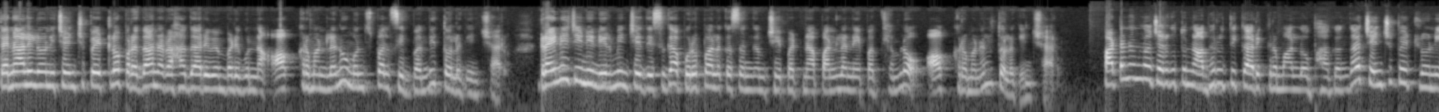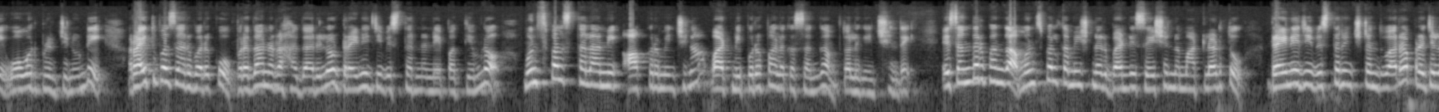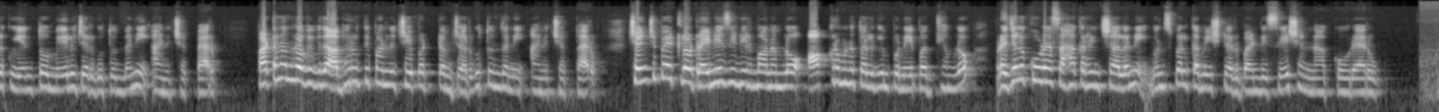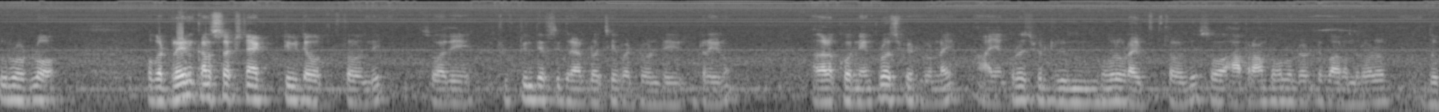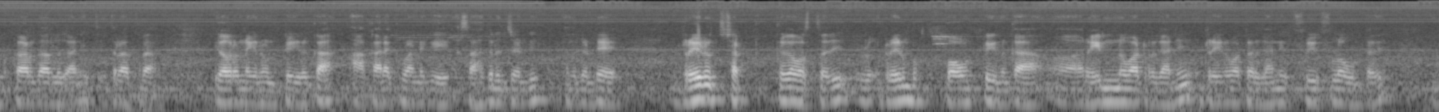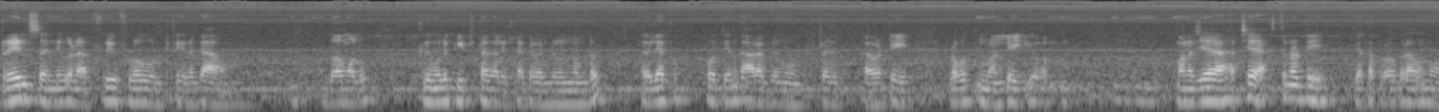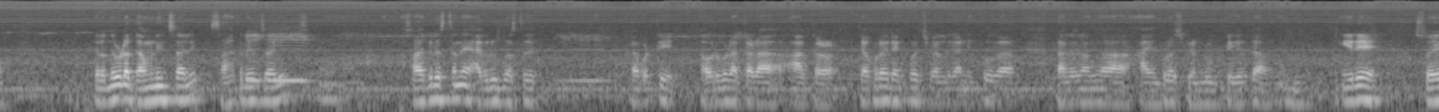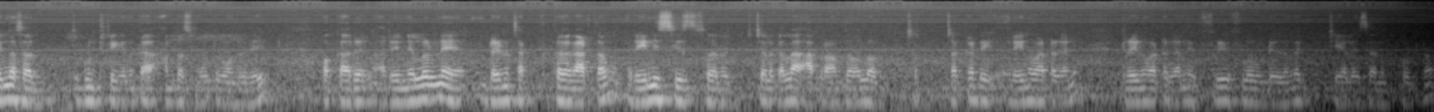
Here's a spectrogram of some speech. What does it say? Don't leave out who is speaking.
Speaker 1: తెనాలిలోని చెంచుపేటలో ప్రధాన రహదారి వెంబడి ఉన్న ఆక్రమణలను మున్సిపల్ సిబ్బంది తొలగించారు. డ్రైనేజీని నిర్మించే దిశగా పురపాలక సంఘం చేపట్టిన పనుల నేపథ్యంలో ఆక్రమణలు తొలగించారు. పట్టణంలో జరుగుతున్న అభివృద్ధి కార్యక్రమాల్లో భాగంగా చెంచుపేటలోని ఓవర్ బ్రిడ్జ్ నుండి రైతు బజార్ వరకు ప్రధాన రహదారిలో డ్రైనేజీ విస్తరణ నేపథ్యంలో మున్సిపల్ స్థలాన్ని ఆక్రమించిన వాటిని పురపాలక సంఘం తొలగించింది. ఈ సందర్భంగా మున్సిపల్ కమిషనర్ బండి శేషన్న మాట్లాడుతూ డ్రైనేజీ విస్తరించడం ద్వారా ప్రజలకు ఎంతో మేలు జరుగుతుందని ఆయన చెప్పారు. పట్టణంలో వివిధ అభివృద్ధి పనులు చేపట్టడం జరుగుతుందని ఆయన చెప్పారు. చెంచుపేటలో డ్రైనేజీ నిర్మాణంలో ఆక్రమణ తొలగింపు నేపథ్యంలో ప్రజలు కూడా సహకరించాలని మున్సిపల్ కమిషనర్ బండి శేషన్న కోరారు.
Speaker 2: రోడ్లో ఒక డ్రైన్ కన్స్ట్రక్షన్ యాక్టివిటీ అవుతుంది సో అది ఫిఫ్టీన్త్ ఎఫ్సి గ్రాంట్లో చేపట్టినటువంటి డ్రైను. అక్కడ కొన్ని ఎంక్రోచ్మెంట్లు ఉన్నాయి. ఆ ఎంక్రోచ్మెంట్ రిమూవల్ కూడా సో ఆ ప్రాంతంలో ఉన్నటువంటి వారందరూ కూడా దుకాణదారులు కానీ ఇతరత్ర ఎవరన్నా ఉంటే కనుక ఆ కార్యక్రమానికి సహకరించండి. ఎందుకంటే డ్రైన్ చక్కగా వస్తుంది. డ్రైన్ బాగుంటే కనుక రెయిన్ వాటర్ కానీ డ్రైన్ వాటర్ కానీ ఫ్రీ ఫ్లో ఉంటుంది. డ్రైన్స్ అన్నీ కూడా ఫ్రీ ఫ్లో ఉంటే కనుక దోమలు క్రిములు కీటకాలు ఇట్లాంటివన్నీ ఉండవు. అవి లేకపోతే కనుక ఆరోగ్యంగా ఉంటుంది. కాబట్టి ప్రభుత్వం అంటే మన చే- చేస్తున్నట్టు ఈ యొక్క ప్రోగ్రామ్ను వీరందరూ కూడా గమనించాలి సహకరించాలి. సహకరిస్తేనే అభివృద్ధి వస్తుంది. కాబట్టి ఎవరు కూడా అక్కడ అక్కడ టెంపరీ ఎంక్రోచ్మెంట్ కానీ ఎక్కువగా రకంగా ఆ ఎంక్రోచ్మెంట్ ఉంటే కనుక మీరే స్వయంగా సర్దుకుంటే కనుక అంత స్మూత్గా ఉంటుంది. ఒక రెండు నెలల్లోనే డ్రైన్ చక్కగా కడతాం రెయినీ సీజన్ వచ్చేకల్లా ఆ ప్రాంతంలో చ- చక్కటి రెయిన్ వాటర్ కానీ డ్రైన్ వాటర్ కానీ ఫ్రీ ఫ్లో ఉండే విధంగా చేయాలి అనుకుంటున్నాం.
